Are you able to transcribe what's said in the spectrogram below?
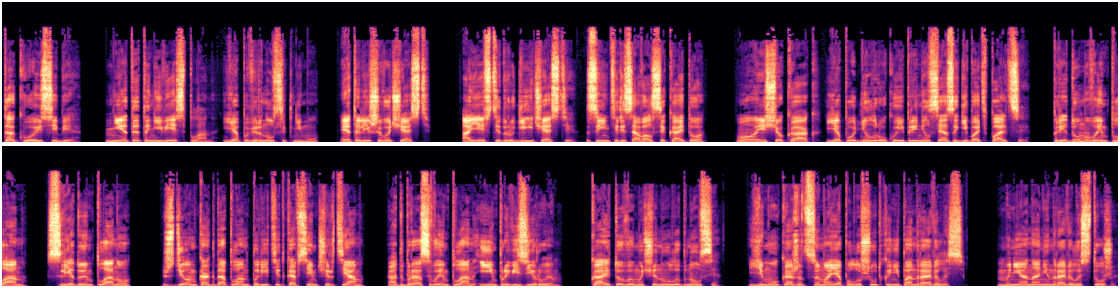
Такое себе. Нет, это не весь план. Я повернулся к нему. Это лишь его часть. А есть и другие части? Заинтересовался Кайто. О, еще как. Я поднял руку и принялся загибать пальцы. Придумываем план, следуем плану, ждем, когда план полетит ко всем чертям, отбрасываем план и импровизируем. Кайто вымученно улыбнулся. Ему, кажется, моя полушутка не понравилась. Мне она не нравилась тоже.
